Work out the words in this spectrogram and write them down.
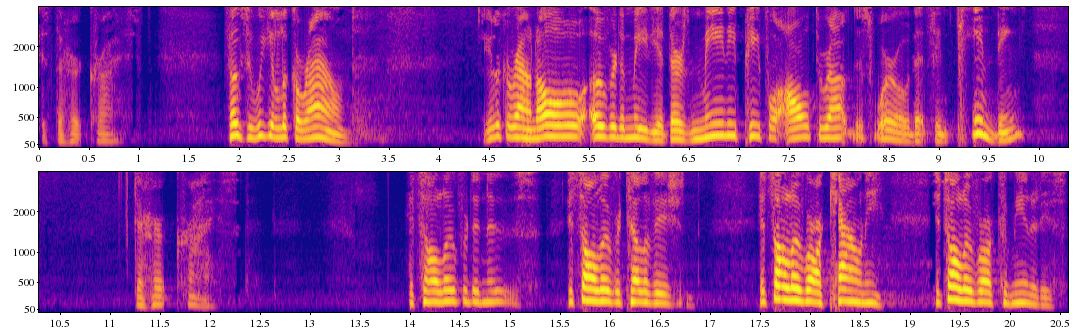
is to hurt Christ. Folks, if we can look around, you look around all over the media, there's many people all throughout this world that's intending to hurt Christ. It's all over the news. It's all over television. It's all over our county. It's all over our communities.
